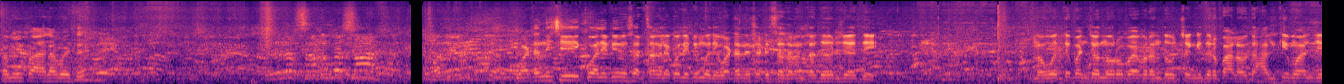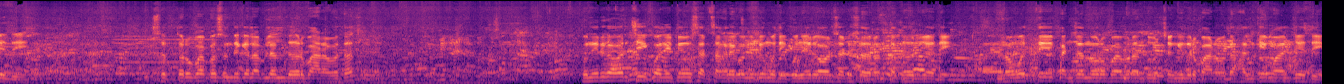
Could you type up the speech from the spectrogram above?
कमी पाहायला मिळते. वाटाण्याची क्वालिटीनुसार चांगल्या क्वालिटीमध्ये वाटाण्यासाठी साधारणतः दर जे आहे ते नव्वद ते पंच्याण्णव रुपयापर्यंत उच्चांकी दर पाहायला होता हलकी माल जे आहे ते सत्तर रुपयापासून देखील आपल्याला दर पाहायला होतात पुनेरगावरची क्वालिटीनुसार चांगल्या क्वालिटीमध्ये पुनेरगावसाठी साधारणतः दर जे आहे नव्वद ते पंच्याण्णव रुपयापर्यंत उच्चंगी दर पाहायला हलके माल जे आहे ते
